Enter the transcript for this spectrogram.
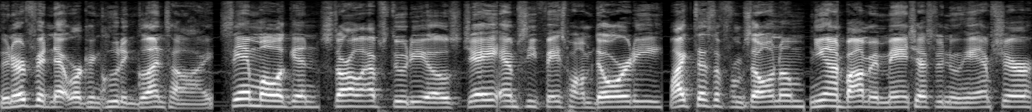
the Nerdfit Network including Glentie, Sam Mulligan, Starlab Studios, JMC Facepalm Doherty, Mike Testa from Zonum, Neon Bomb in Manchester, New Hampshire,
